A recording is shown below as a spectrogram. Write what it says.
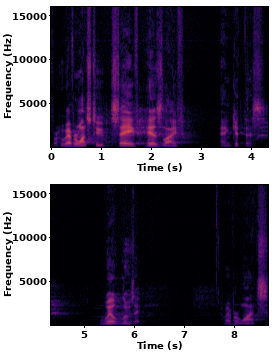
For whoever wants to save his life and get this will lose it. Whoever wants,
